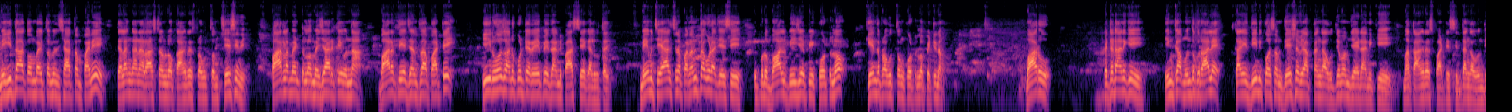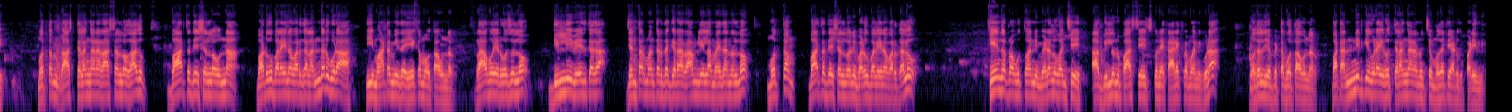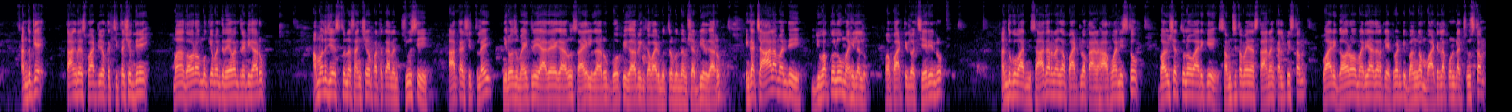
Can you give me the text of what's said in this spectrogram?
మిగతా తొంభై తొమ్మిది శాతం పని తెలంగాణ రాష్ట్రంలో కాంగ్రెస్ ప్రభుత్వం చేసింది. పార్లమెంటులో మెజారిటీ ఉన్న భారతీయ జనతా పార్టీ ఈరోజు అనుకుంటే రేపే దాన్ని పాస్ చేయగలుగుతుంది. మేము చేయాల్సిన పనంతా కూడా చేసి ఇప్పుడు బాల్ బీజేపీ కోర్టులో కేంద్ర ప్రభుత్వం కోర్టులో పెట్టినాం. వారు పెట్టడానికి ఇంకా ముందుకు రాలే కానీ దీనికోసం దేశవ్యాప్తంగా ఉద్యమం చేయడానికి మా కాంగ్రెస్ పార్టీ సిద్ధంగా ఉంది. మొత్తం రాష్ట్ర తెలంగాణ రాష్ట్రంలో కాదు భారతదేశంలో ఉన్న బడుగు బలైన వర్గాలందరూ కూడా ఈ మాట మీద ఏకమవుతా ఉన్నారు. రాబోయే రోజుల్లో ఢిల్లీ వేదికగా జంతర్ మంతర్ దగ్గర రామ్లీలా మైదానంలో మొత్తం భారతదేశంలోని బడుగు బలైన వర్గాలు కేంద్ర ప్రభుత్వాన్ని మెడలు వంచి ఆ బిల్లును పాస్ చేయించుకునే కార్యక్రమాన్ని కూడా మొదలు చేపెట్టబోతా ఉన్నారు. వాటన్నిటికీ కూడా ఈరోజు తెలంగాణ నుంచే మొదటి అడుగు పడింది. అందుకే కాంగ్రెస్ పార్టీ యొక్క చిత్తశుద్ధిని మా గౌరవ ముఖ్యమంత్రి రేవంత్ రెడ్డి గారు అమలు చేస్తున్న సంక్షేమ పథకాలను చూసి ఆకర్షితులై ఈరోజు మైత్రి యాదయ్య గారు సాయిల్ గారు గోపి గారు ఇంకా వారి మిత్రబృందం షబ్బీర్ గారు ఇంకా చాలామంది యువకులు మహిళలు మా పార్టీలో చేరినరు. అందుకు వారిని సాధారణంగా పార్టీలో ఆహ్వానిస్తూ భవిష్యత్తులో వారికి సముచితమైన స్థానం కల్పిస్తాం. వారి గౌరవ మర్యాదలకు ఎటువంటి భంగం వాటిల్లకుండా చూస్తాం.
